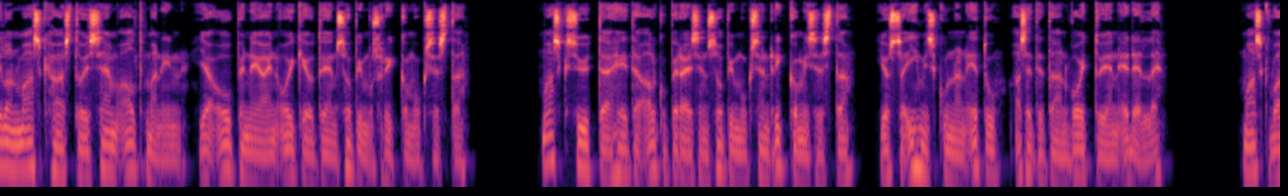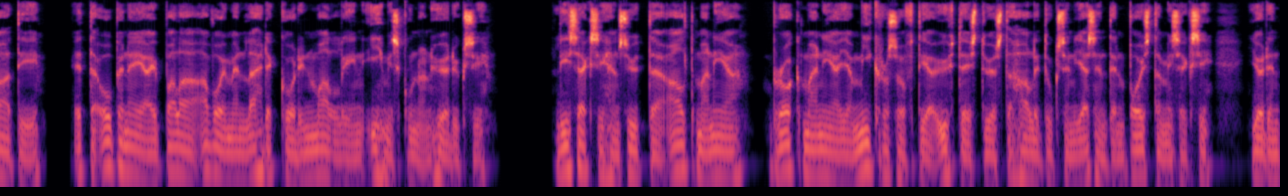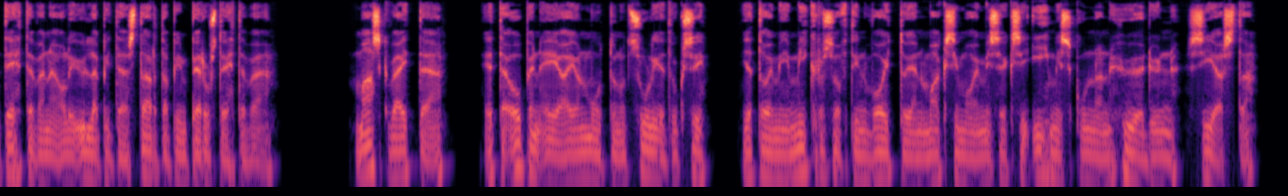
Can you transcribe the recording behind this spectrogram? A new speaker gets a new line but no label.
Elon Musk haastoi Sam Altmanin ja OpenAIn oikeuteen sopimusrikkomuksesta. Musk syyttää heitä alkuperäisen sopimuksen rikkomisesta, jossa ihmiskunnan etu asetetaan voittojen edelle. Musk vaatii, että OpenAI palaa avoimen lähdekoodin malliin ihmiskunnan hyödyksi. Lisäksi hän syyttää Altmania, Brockmania ja Microsoftia yhteistyöstä hallituksen jäsenten poistamiseksi, joiden tehtävänä oli ylläpitää startupin perustehtävää. Musk väittää, että OpenAI on muuttunut suljetuksi ja toimii Microsoftin voittojen maksimoimiseksi ihmiskunnan hyödyn sijasta.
